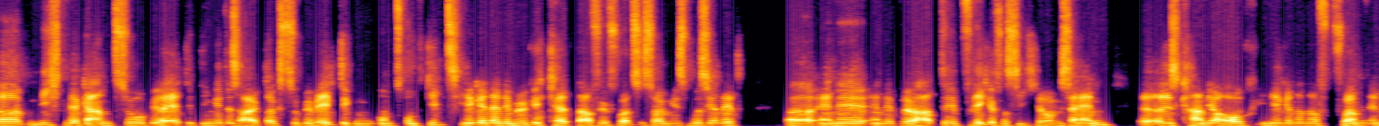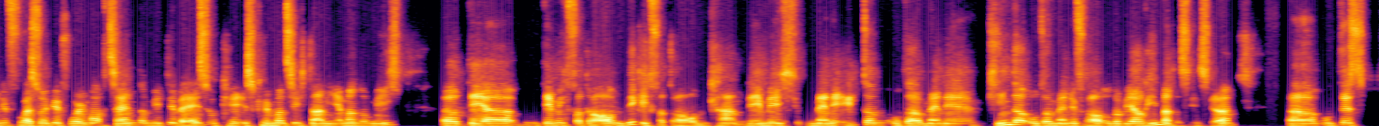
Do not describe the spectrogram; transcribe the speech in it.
äh, nicht mehr ganz so bereit, die Dinge des Alltags zu bewältigen? Und, und gibt es irgendeine Möglichkeit dafür vorzusagen? Es muss ja nicht äh, eine, eine private Pflegeversicherung sein. Äh, es kann ja auch in irgendeiner Form eine Vorsorgevollmacht sein, damit ich weiß, okay, es kümmert sich dann jemand um mich, äh, der, dem ich vertrauen, wirklich vertrauen kann, nämlich meine Eltern oder meine Kinder oder meine Frau oder wer auch immer das ist. Ja? Äh, und das,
